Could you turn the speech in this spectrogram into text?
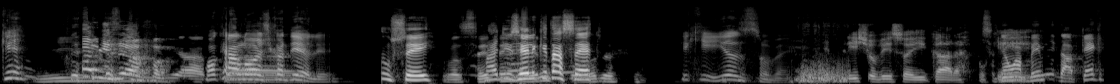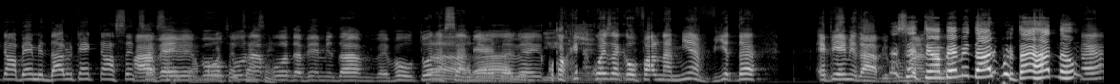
Que? Zanfa. Qual que é a lógica dele? Não sei. Você Mas diz ele que tá certo. Que que é isso, velho? É triste ouvir isso aí, cara. Você Porque... tem uma BMW. Quem é que tem uma BMW quem é que tem uma 160? Ah, velho, voltou na 160. porra da BMW, velho. Voltou nessa Caralho, merda, velho. Qualquer coisa que eu falo na minha vida é BMW. Você tem uma. BMW, pô, não tá errado não. É?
